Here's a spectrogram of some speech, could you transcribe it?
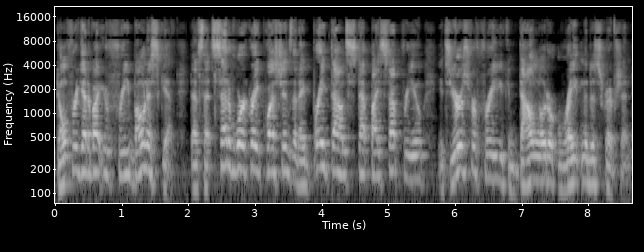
don't forget about your free bonus gift. That's that set of work rate questions that I break down step by step for you. It's yours for free. You can download it right in the description.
